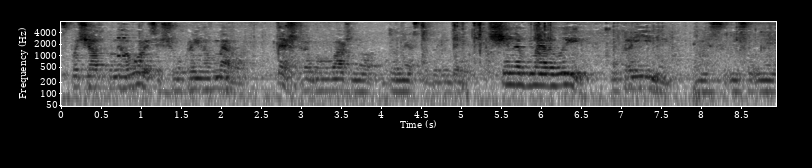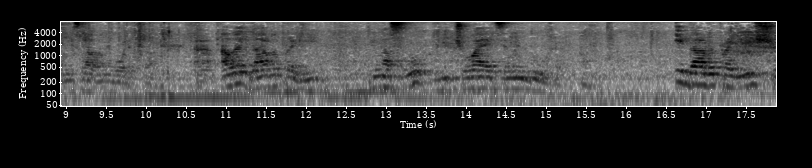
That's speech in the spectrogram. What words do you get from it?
спочатку не говориться, що Україна вмерла. Теж треба уважно донести до людей. Ще не вмерли України, ні, ні, ні, слава, ні воля. Е, Але да, ви праві, і на слух відчувається не дуже. І да, ви праві, що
